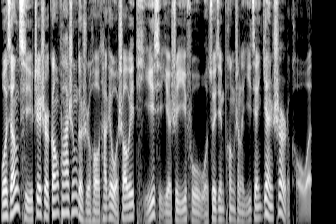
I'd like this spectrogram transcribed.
我想起这事儿刚发生的时候，他给我稍微提起，也是一副我最近碰上了一件厌事儿的口吻。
